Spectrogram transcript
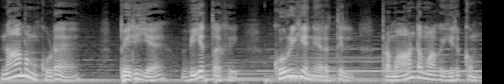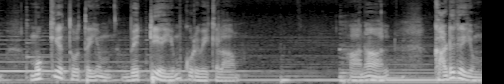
நாமும் கூட பெரிய வியத்தகு குறுகிய நேரத்தில் பிரமாண்டமாக இருக்கும் முக்கியத்துவத்தையும் வெற்றியையும் குறிவைக்கலாம். ஆனால் கடுகையும்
